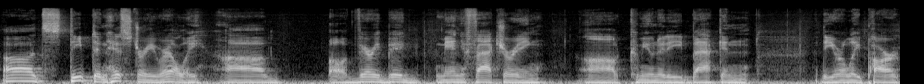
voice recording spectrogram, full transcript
Uh, it's steeped in history, really. Uh, a very big manufacturing uh, community back in the early part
